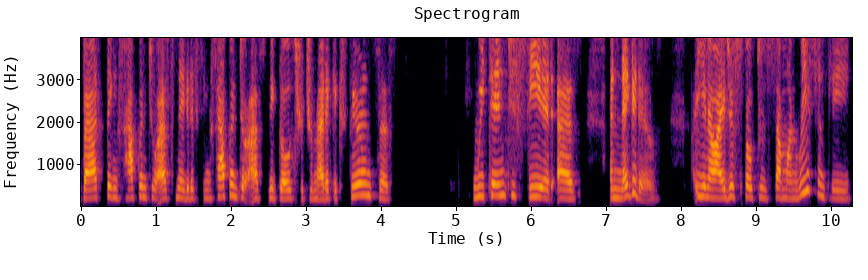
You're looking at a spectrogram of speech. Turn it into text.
bad things happen to us, negative things happen to us, we go through traumatic experiences, we tend to see it as a negative. You know, I just spoke to someone recently.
